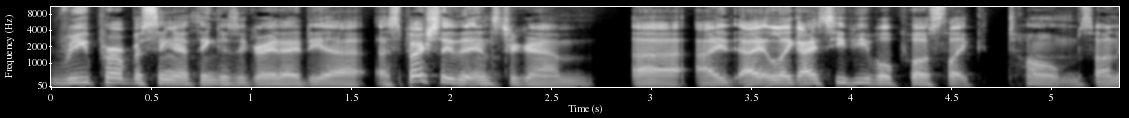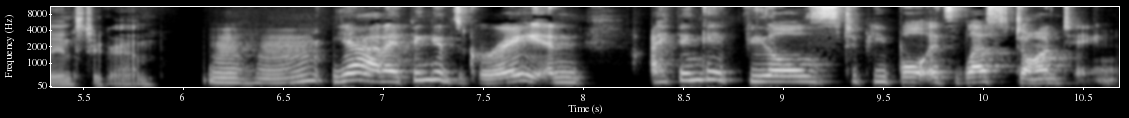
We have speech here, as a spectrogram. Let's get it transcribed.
repurposing i think is a great idea especially the instagram uh i, I like i see people post like tomes on instagram mm-hmm. yeah and i think it's great and i think it feels to people it's less daunting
